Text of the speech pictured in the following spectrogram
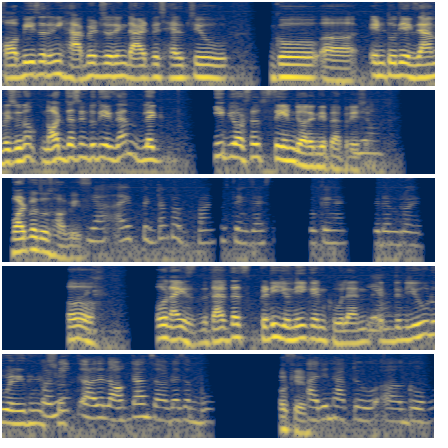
hobbies or any habits during that which helps you go uh, into the exam? Which you know, not just into the exam, like keep yourself sane during the preparation. Yeah. What were those hobbies? Yeah, I picked up a bunch of things. I started cooking, I started embroidering. Oh, oh, nice. That that's pretty unique and cool. And Yeah. did you do anything For extra? me, uh, the lockdown served as a boost. Okay. I didn't have to uh, go to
